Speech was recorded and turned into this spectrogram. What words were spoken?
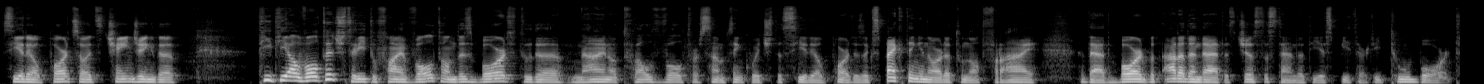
serial port. So it's changing the TTL voltage, 3 to 5 volt on this board to the 9 or 12 volt or something which the serial port is expecting in order to not fry that board. But other than that, it's just a standard ESP32 board.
